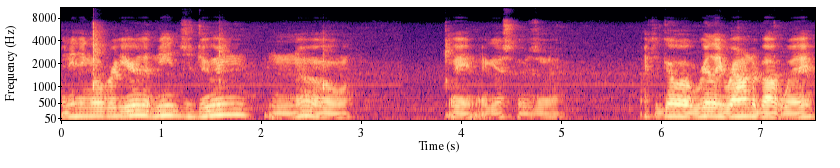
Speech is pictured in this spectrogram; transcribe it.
Anything over here that needs doing? No. Wait, I guess there's a... I could go a really roundabout way.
